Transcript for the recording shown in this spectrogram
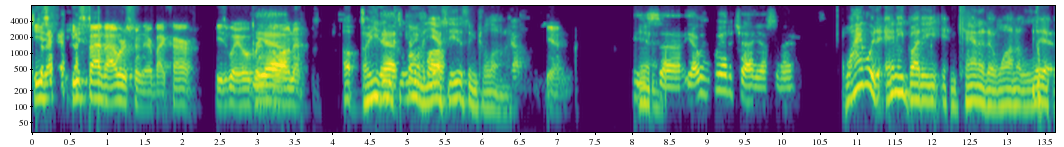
He's yesterday. he's five hours from there by car. He's way over in Yeah. Kelowna. Oh, oh, he's Yeah, in it's pretty Kelowna. Yes, he is in Kelowna. Yeah. He's, uh, yeah, we, we had a chat yesterday. Why would anybody in Canada want to live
